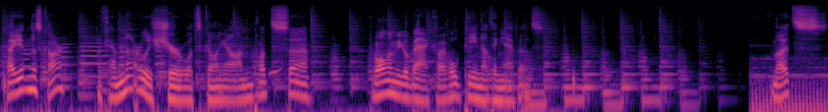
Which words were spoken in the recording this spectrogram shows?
Can I get in this car? Okay, I'm not really sure what's going on. Let's, uh... Won't let me go back. If I hold P, nothing happens. Let's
